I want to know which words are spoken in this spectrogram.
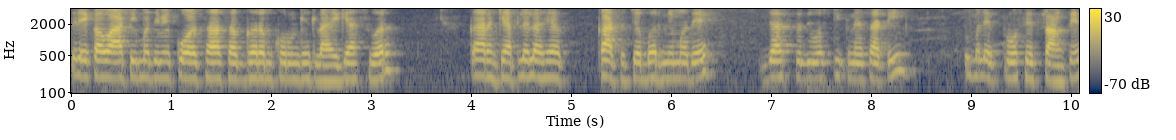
तर एका वाटीमध्ये मी कोळसा असा गरम करून घेतला आहे गॅसवर कारण की आपल्याला ह्या काचेच्या बरणीमध्ये जास्त दिवस टिकण्यासाठी तुम्हाला एक प्रोसेस सांगते.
